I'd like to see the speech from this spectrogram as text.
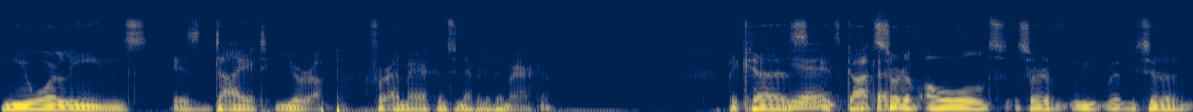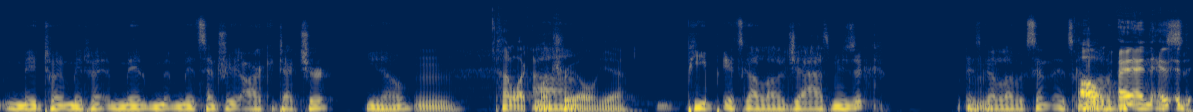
New Orleans is diet Europe for Americans who never leave America. Because Yeah, it's got okay. sort of old, sort of sort of mid mid mid mid century architecture. You know, Kind of like Montreal, Um, yeah. peep. It's got a lot of jazz music. It's got a lot of accent. It's got a Oh, lot of, and, and, and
